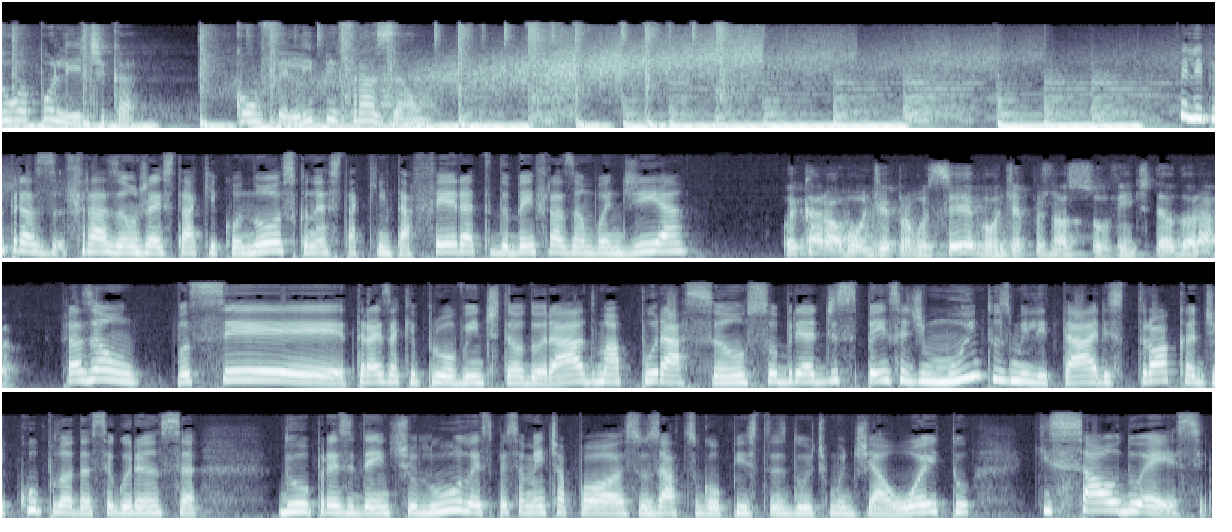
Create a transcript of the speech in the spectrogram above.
Sua Política, com Felipe Frazão. Felipe Frazão já está aqui conosco nesta quinta-feira. Tudo bem, Frazão? Bom dia. Oi, Carol. Bom dia para você, bom dia para os nossos ouvintes da Eldorado. Frazão, você traz aqui para o ouvinte da Eldorado uma apuração sobre a dispensa de muitos militares, troca de cúpula da segurança do presidente Lula, especialmente após os atos golpistas do último dia 8. Que saldo é esse?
